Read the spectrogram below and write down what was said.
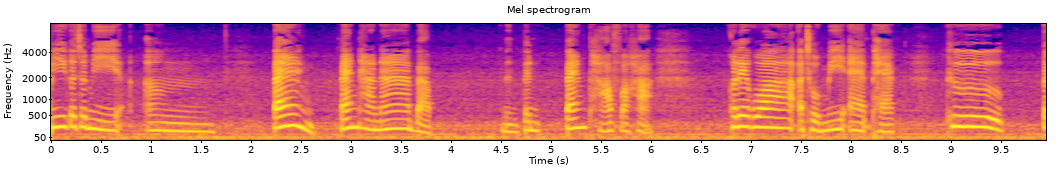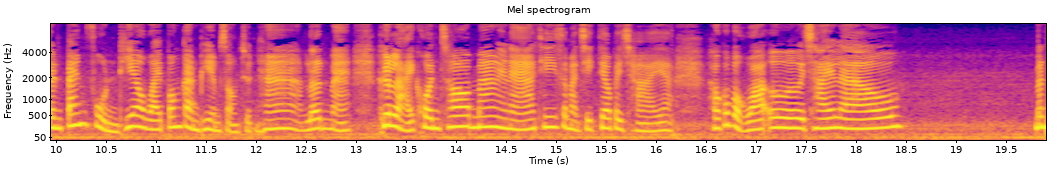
มี่ก็จะมี แป้งแป้งทาหน้าแบบเหมือนเป็นแป้งพัฟอะค่ะเขาเรียกว่า Atomy Air Pack คือเป็นแป้งฝุ่นที่เอาไว้ป้องกัน PM 2.5 เลิศไหม คือหลายคนชอบมากเลยนะ ที่สมาชิกเที่เอาไปใช้อะเขาก็บอกว่า เออ ใช้แล้ว มัน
